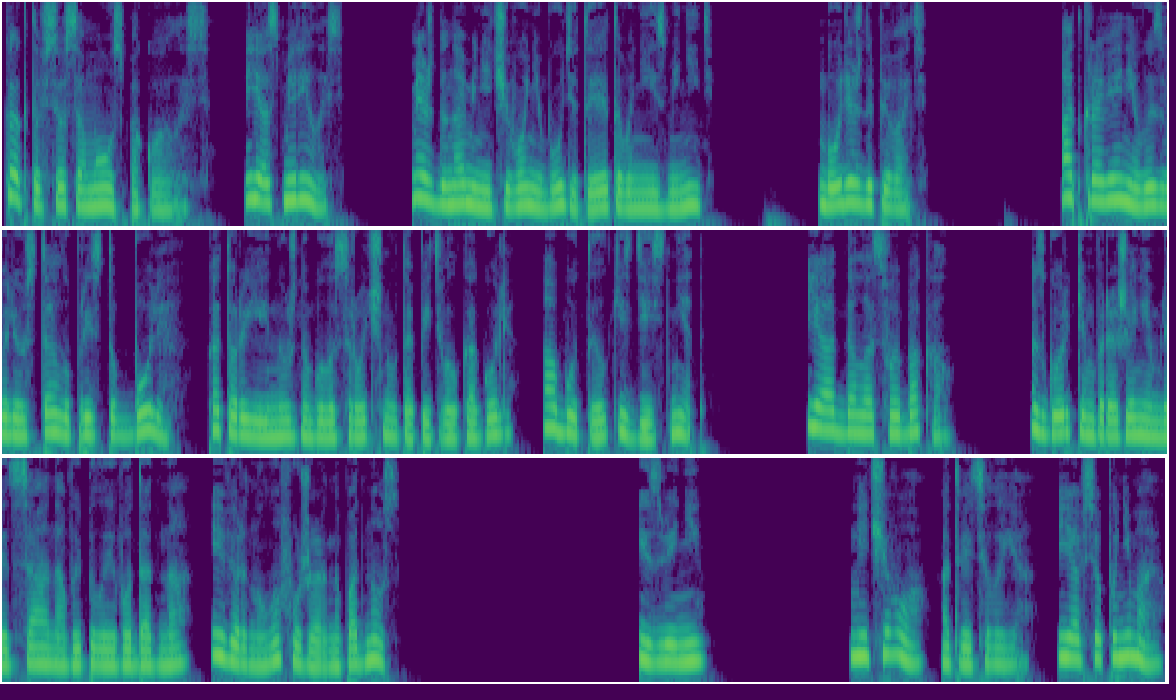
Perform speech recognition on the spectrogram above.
Как-то все само успокоилось. Я смирилась. Между нами ничего не будет, и этого не изменить. Будешь допивать?» Откровения вызвали у Стеллу приступ боли, который ей нужно было срочно утопить в алкоголе, а бутылки здесь нет. Я отдала свой бокал. С горьким выражением лица она выпила его до дна и вернула фужер на поднос. «Извини». «Ничего», — ответила я. «Я все понимаю».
